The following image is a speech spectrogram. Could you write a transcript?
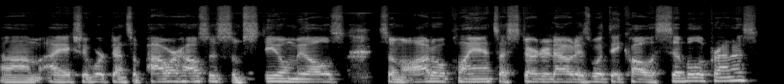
Um, I actually worked on some powerhouses, some steel mills, some auto plants. I started out as what they call a civil apprentice,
